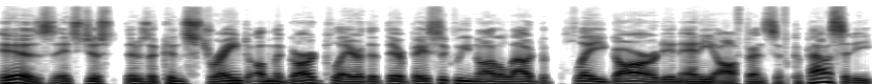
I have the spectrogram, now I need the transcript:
is. It's just there's a constraint on the guard player that they're basically not allowed to play guard in any offensive capacity.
